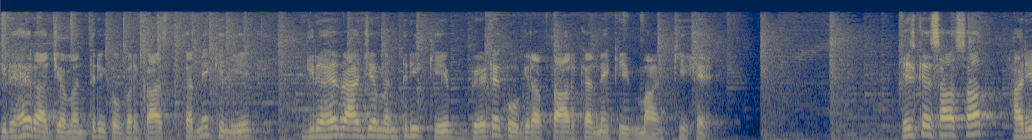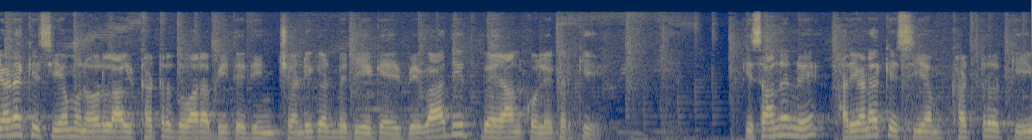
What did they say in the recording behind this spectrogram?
गृह राज्य मंत्री को बर्खास्त करने के लिए गृह राज्य मंत्री के बेटे को गिरफ़्तार करने की मांग की है। इसके साथ साथ हरियाणा के सीएम मनोहर लाल खट्टर द्वारा बीते दिन चंडीगढ़ में दिए गए विवादित बयान को लेकर के किसानों ने हरियाणा के सीएम खट्टर की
